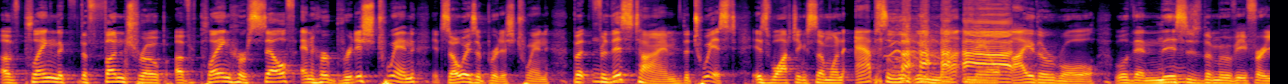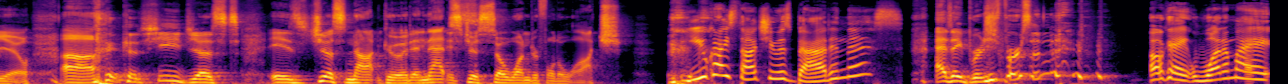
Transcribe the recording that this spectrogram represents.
of playing the, the fun trope of playing herself and her British twin, it's always a British twin, but for this time, the twist is watching someone absolutely not nail either role. Well, then this is the movie for you uh, because she just is just not good, and that's It's- just so wonderful to watch. you guys thought she was bad in this? As a British person. Okay, one of my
